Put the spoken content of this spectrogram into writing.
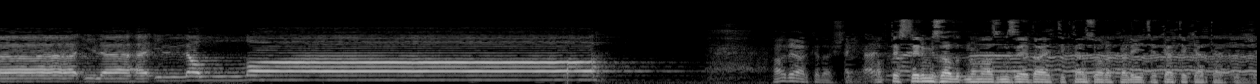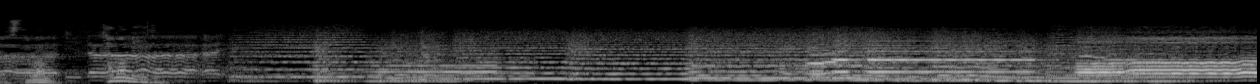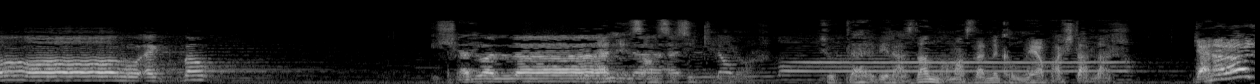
La ilahe illallah. Hadi arkadaşlar. Abdestlerimizi alıp namazımızı eda ettikten sonra kaleyi teker teker terk edeceğiz. Tamam mı? Tamam yiğidim. Allahu Eşhedü en la Ben ezan sesi geliyor. Türkler birazdan namazlarını kılmaya başlarlar. General!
